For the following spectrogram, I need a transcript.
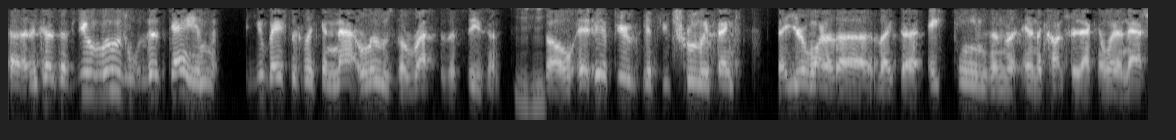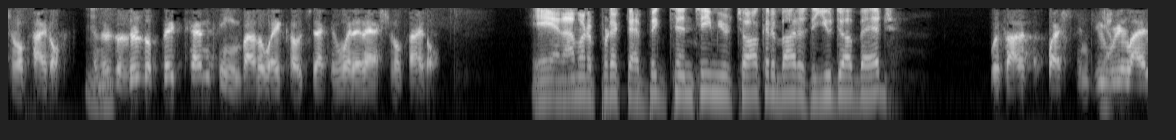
uh, because if you lose this game, you basically cannot lose the rest of the season. Mm-hmm. So if you if you truly think that you're one of the like the eight teams in the in the country that can win a national title, and mm-hmm. there's a there's a Big Ten team, by the way, coach, that can win a national title. And I'm going to predict that Big Ten team you're talking about is the UW Edge. Without a question. Do you Yeah. realize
